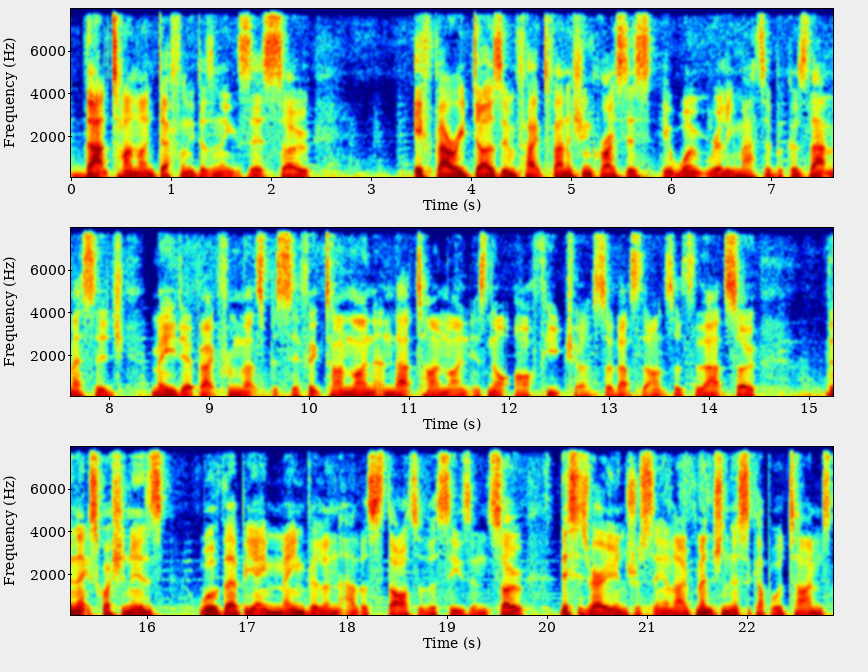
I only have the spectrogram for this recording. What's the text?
That timeline definitely doesn't exist. So if Barry does in fact vanish in Crisis it won't really matter because that message made it back from that specific timeline and that timeline is not our future. So that's the answer to that. So the next question is will there be a main villain at the start of the season? So this is very interesting and I've mentioned this a couple of times.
